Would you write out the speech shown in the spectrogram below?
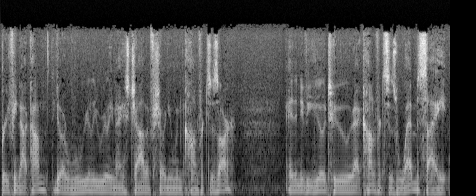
briefing.com, they do a really, really nice job of showing you when conferences are. And then if you go to that conference's website,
